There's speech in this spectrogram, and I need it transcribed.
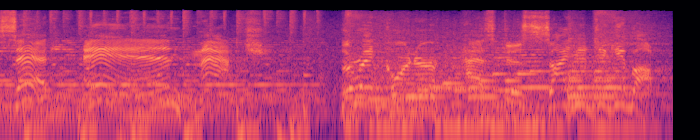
set, and match. The red corner has decided to give up.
